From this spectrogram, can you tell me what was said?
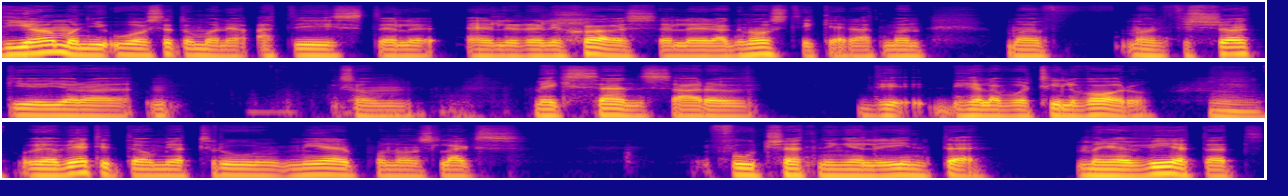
Det gör man ju oavsett om man är ateist, eller, eller religiös eller agnostiker. Att man, man, man försöker ju göra, mm, liksom, make sense out of det, hela vår tillvaro. Mm. Och jag vet inte om jag tror mer på någon slags fortsättning eller inte. Men jag vet att...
